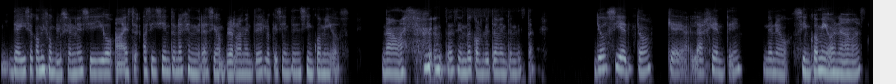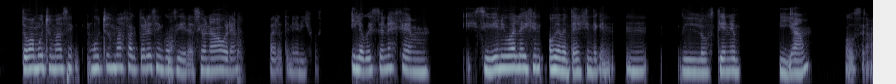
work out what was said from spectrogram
De ahí saco mis conclusiones y digo, ah, esto, así siente una generación, pero realmente es lo que sienten cinco amigos. nada más, está siendo completamente honesta. Yo siento que la gente, de nuevo, cinco amigos nada más, toma mucho más, muchos más factores en consideración ahora para tener hijos. Y la cuestión es que, si bien igual hay gente, obviamente hay gente que los tiene y ya, o sea,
